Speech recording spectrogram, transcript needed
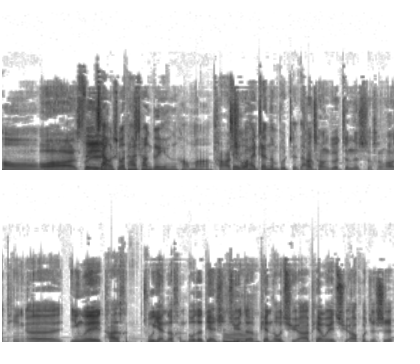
哦，哇，所以所以想说他唱歌也很好吗？他这个我还真的不知道。他唱歌真的是很好听，呃，因为他很主演的很多的电视剧的嗯。片头曲啊、片尾曲啊，或者是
